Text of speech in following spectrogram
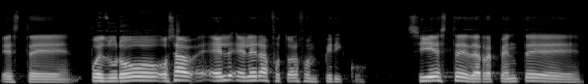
este, pues duró, o sea, él, él era fotógrafo empírico. Sí, este, de repente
